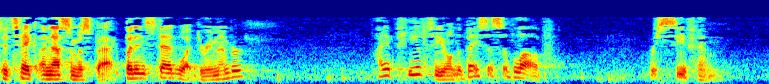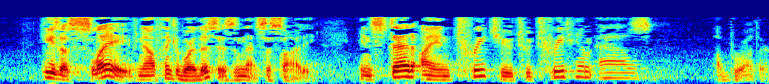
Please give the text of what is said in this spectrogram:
to take Onesimus back. But instead, what? Do you remember? I appeal to you on the basis of love. Receive him. He's a slave. Now think of where this is in that society. Instead, I entreat you to treat him as a brother.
